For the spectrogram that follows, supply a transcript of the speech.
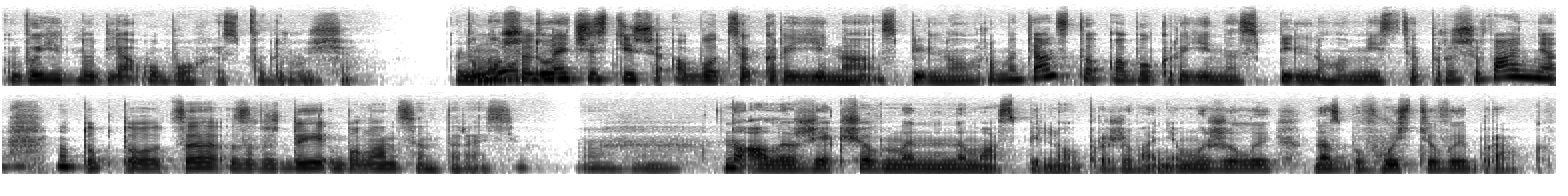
вигідно для обох із подружжя. Тому Ну, що тут- найчастіше або це країна спільного громадянства, або країна спільного місця проживання. Ну тобто, це завжди баланс інтересів. Мгм. Ну але ж якщо в мене нема спільного проживання, ми жили, у нас був гостьовий брак.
